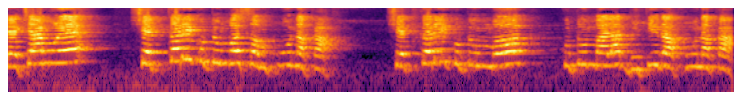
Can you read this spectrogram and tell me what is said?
त्याच्यामुळे शेतकरी कुटुंब संपू नका. शेतकरी कुटुंब कुटुंबाला भीती दाखवू नका.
